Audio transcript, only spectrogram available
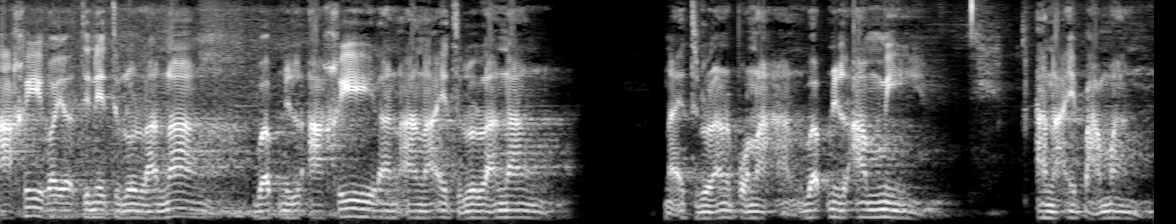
akhi kaya dene dulur lanang babnil akhi lan anake dulur lanang. Anake dulur lanang ponakan. Babnil ami anake paman.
